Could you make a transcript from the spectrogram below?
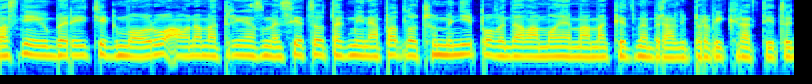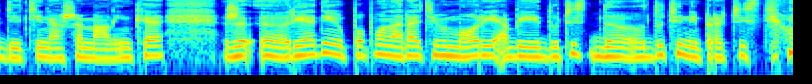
vlastne ju beriete k moru a ona má 13 mesiacov, tak mi napadlo, čo mne povedala moja mama, keď sme brali prvýkrát tieto deti naše malinké, že e, riadne ju poponárate v mori, aby jej duči, dutiny prečistilo.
